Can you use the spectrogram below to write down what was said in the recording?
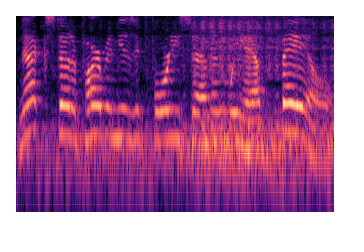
Next at Apartment Music 47, we have Fail.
